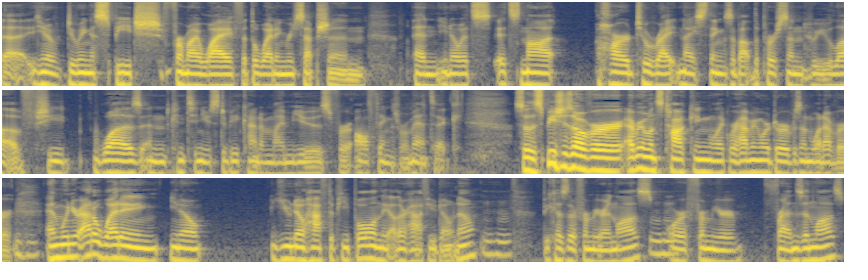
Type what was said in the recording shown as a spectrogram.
uh, you know, doing a speech for my wife at the wedding reception, and you know, it's it's not hard to write nice things about the person who you love. She was and continues to be kind of my muse for all things romantic. So the speech is over, everyone's talking like we're having hors d'oeuvres and whatever. Mm-hmm. And when you're at a wedding, you know, you know half the people and the other half you don't know mm-hmm. because they're from your in-laws mm-hmm. or from your friends in-laws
